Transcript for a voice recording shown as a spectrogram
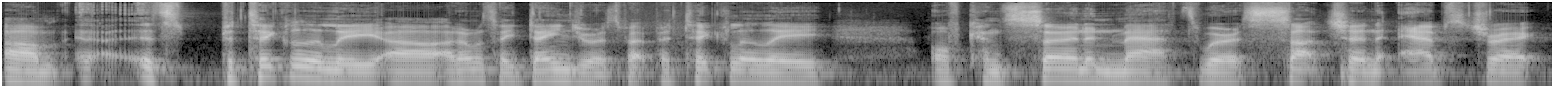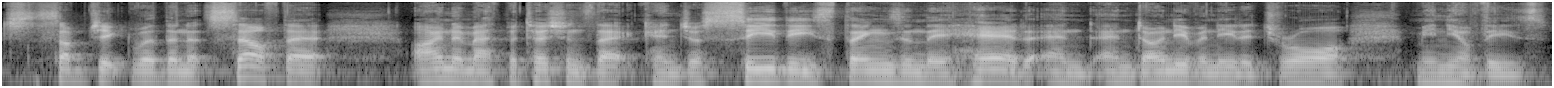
Um, it's particularly, uh, I don't want to say dangerous, but particularly of concern in maths where it's such an abstract subject within itself that I know mathematicians that can just see these things in their head and, and don't even need to draw many of these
